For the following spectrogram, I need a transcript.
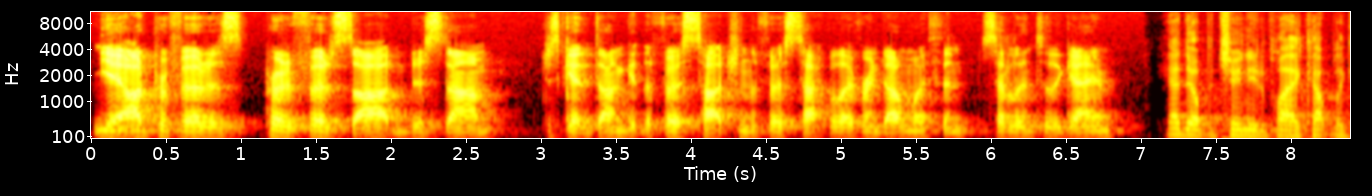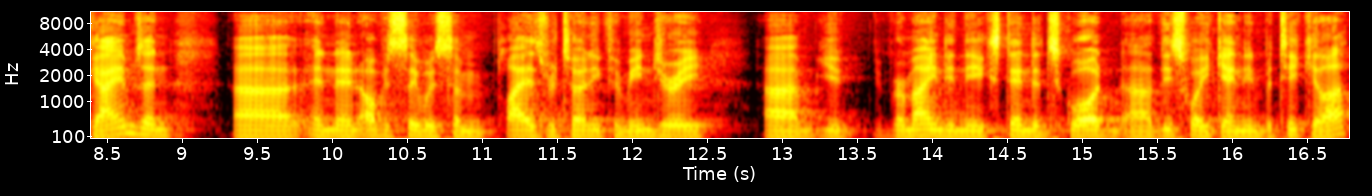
yeah, I'd prefer to prefer to start and just um, just get it done, get the first touch and the first tackle over and done with, and settle into the game. You had the opportunity to play a couple of games, and uh, and then obviously with some players returning from injury, um, you remained in the extended squad uh, this weekend in particular.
